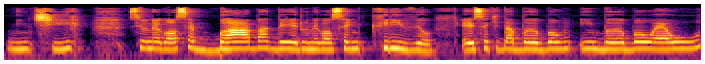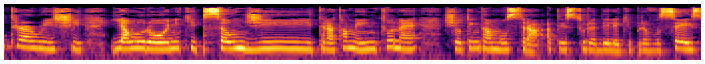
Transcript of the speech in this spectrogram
mentir se o negócio é babadeiro, o negócio é incrível? Esse aqui da Bubble em Bubble é o Ultra Rich Hyaluronic, que são de tratamento, né? Deixa eu tentar mostrar a textura dele aqui para vocês.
